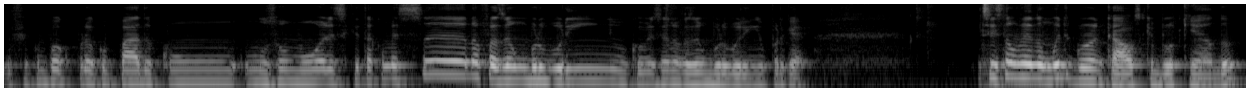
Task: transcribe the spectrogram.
eu fico um pouco preocupado com uns rumores que tá começando a fazer um burburinho, começando a fazer um burburinho, porque vocês estão vendo muito Gronkowski bloqueando,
